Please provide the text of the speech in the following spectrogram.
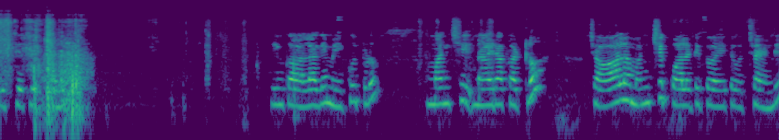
బుక్ చేసేసుకోండి. ఇంకా అలాగే మీకు ఇప్పుడు మంచి నైరా కట్లో చాలా మంచి క్వాలిటీతో అయితే వచ్చాయండి.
